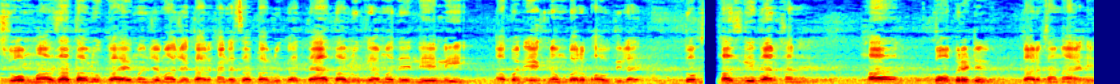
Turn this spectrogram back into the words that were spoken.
जो माझा तालुका आहे म्हणजे माझ्या कारखान्याचा तालुका त्या तालुक्यामध्ये नेहमी आपण एक नंबर भाव दिलाय. तो खासगी कारखाना आहे. हा कॉपरेटिव्ह कारखाना आहे.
